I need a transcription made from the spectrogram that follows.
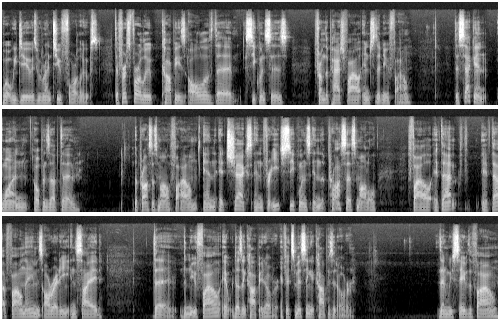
what we do is we run two for loops. The first for loop copies all of the sequences from the patch file into the new file. The second one opens up the the process model file and it checks and for each sequence in the process model file if that if that file name is already inside the the new file it doesn't copy it over. If it's missing it copies it over. Then we save the file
